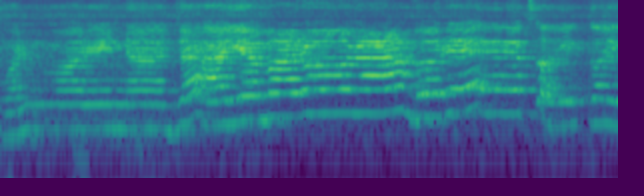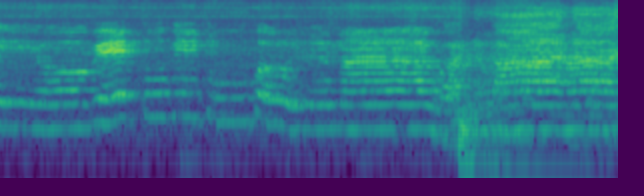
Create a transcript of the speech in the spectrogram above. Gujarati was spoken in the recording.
વનમરે ન જાય મારો રામ રે કઈ કઈ હવે તું બીજું બોલમાં વનમાં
